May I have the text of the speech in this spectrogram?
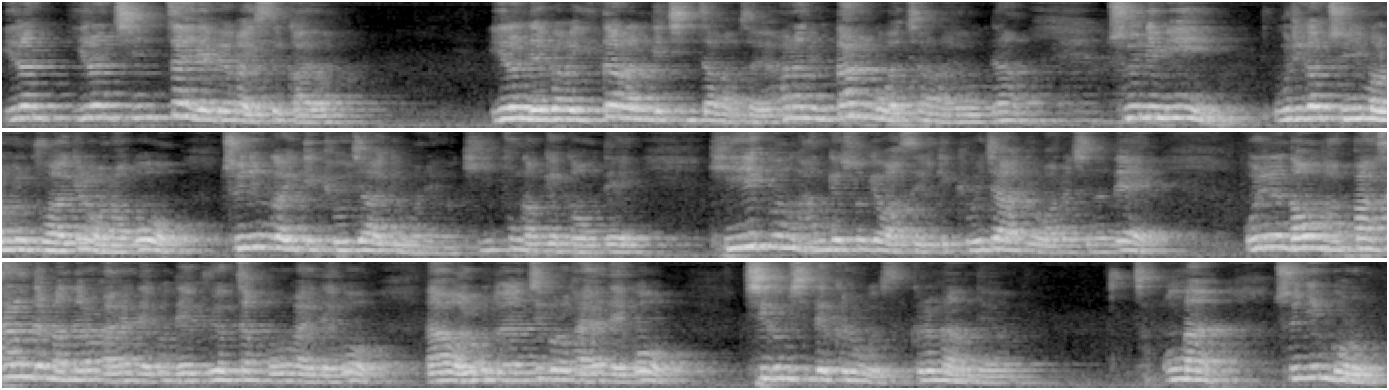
이런 이런 진짜 예배가 있을까요? 이런 예배가 있다라는 게 진짜 감사해요. 하나님 다른 거 원치 않아요. 그냥 주님이 우리가 주님 얼굴 구하길 원하고 주님과 이렇게 교제하길 원해요. 깊은 관계 가운데 깊은 관계 속에 와서 이렇게 교제하길 원하시는데 우리는 너무 바빠. 사람들 만나러 가야 되고 내 구역장 보러 가야 되고 나 얼굴 도장 찍으러 가야 되고 지금 시대 그러고 있어. 그러면 안 돼요. 정말 주님 보러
